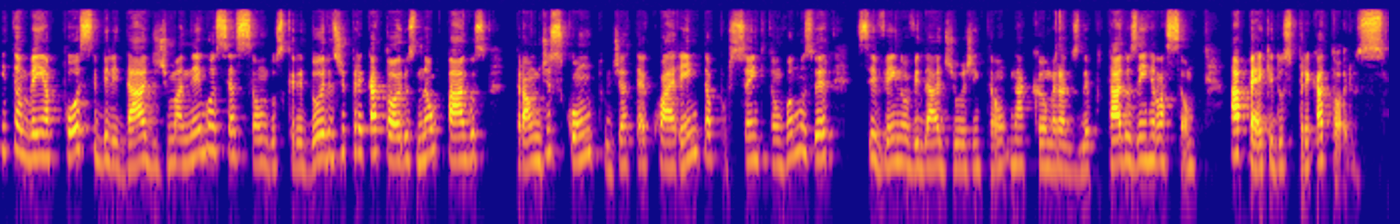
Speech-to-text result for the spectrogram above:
e também a possibilidade de uma negociação dos credores de precatórios não pagos para um desconto de até 40%. Então vamos ver se vem novidade hoje então na Câmara dos Deputados em relação à PEC dos precatórios.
